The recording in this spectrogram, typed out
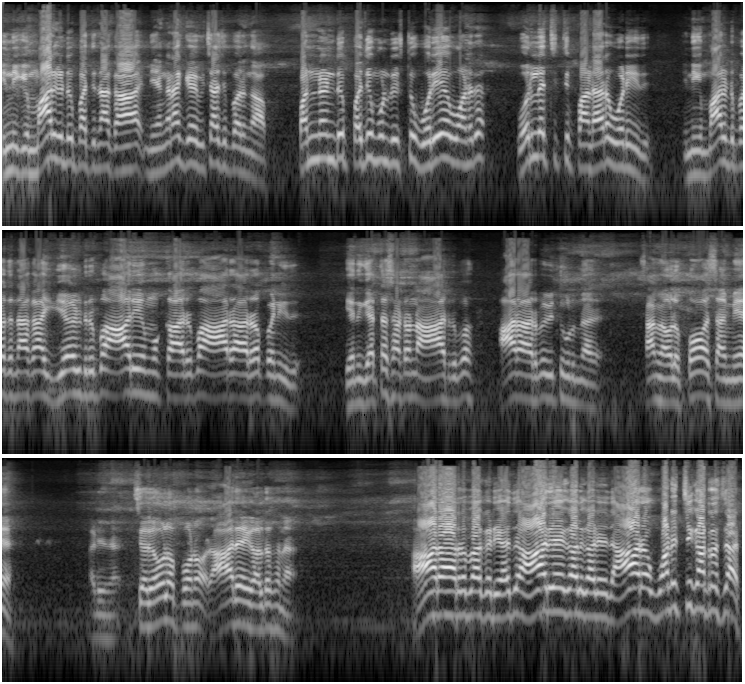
இன்றைக்கி மார்க்கெட்டு பார்த்தீங்கன்னாக்கா நீ எங்கன்னா கே விசாரிச்சு பாருங்க. பன்னெண்டு பதிமூணு லிஸ்ட்டு ஒரே ஓனர் ஒரு லட்சத்தி பன்னெண்டாயிரம் ஓடிக்குது. இன்றைக்கி மார்க்கெட்டு பார்த்தீங்கன்னாக்கா ஏழு ரூபாய் ஆறு முக்கால் ரூபா ஆறு ஆறு ரூபா பண்ணிக்குது எனக்கு எத்த சாட்டோன்னா ஆறு ரூபா ஆறு ஆறு ரூபாய் விற்று கொடுத்தாரு. சாமி அவ்வளோ போவா சாமி? அப்படின்னு சரி எவ்வளோ போகணும் ஆறே கால் தான் சொன்னேன். ஆறு ஆறு ரூபாய் கிடையாது ஆறே கால் கிடையாது. ஆறை உடச்சி காட்டுறேன் சார்.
